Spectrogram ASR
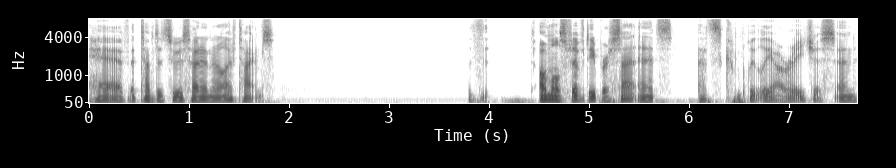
have attempted suicide in their lifetimes. Th- almost 50%. And it's, that's completely outrageous. And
